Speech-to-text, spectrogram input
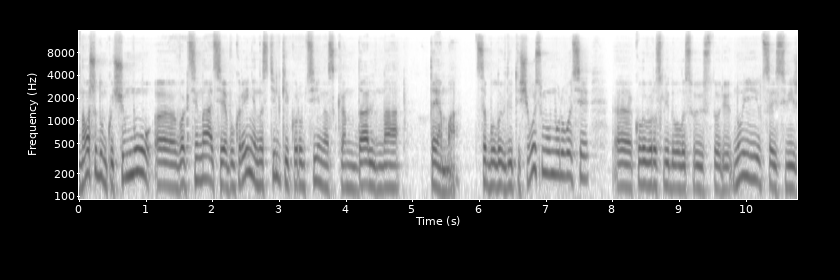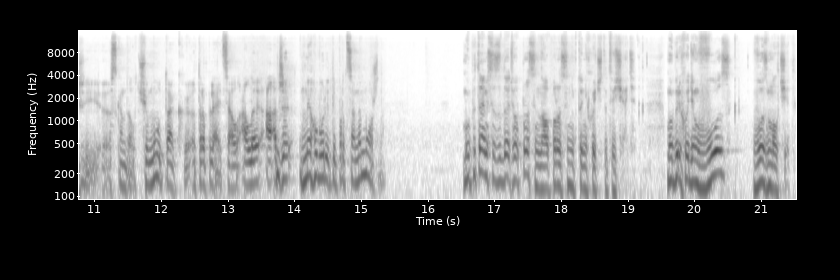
На вашу думку, чому е, вакцинація в Україні настільки корупційна скандальна тема? Це було і в 2008 році, коли ви розслідували свою історію. Ну і цей свіжий е, скандал. Чому так е, трапляється? Але- Але адже не говорити про це не можна. Мы пытаемся задать вопросы, на вопросы никто не хочет отвечать. Мы приходим в ВОЗ, ВОЗ молчит.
